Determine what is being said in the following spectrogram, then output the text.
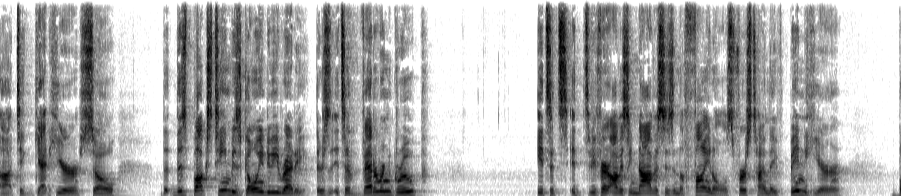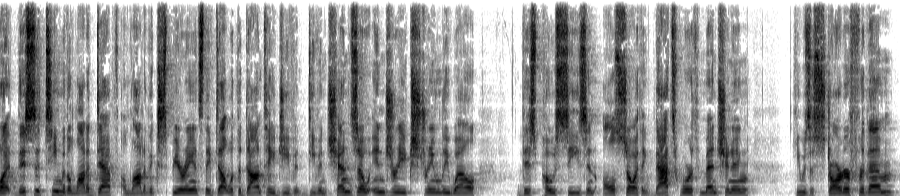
uh, to get here. So th- this Bucks team is going to be ready. There's it's a veteran group. It's it's it, to be fair, obviously novices in the finals, first time they've been here. But this is a team with a lot of depth, a lot of experience. They've dealt with the Donte DiVincenzo injury extremely well this postseason. Also, I think that's worth mentioning. He was a starter for them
